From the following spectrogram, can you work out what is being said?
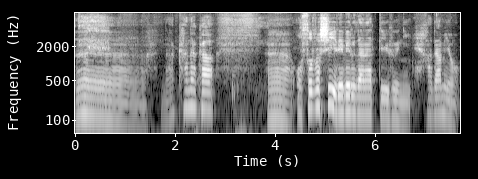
うんうん。なかなか、うん、恐ろしいレベルだなっていうふうに肌身を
